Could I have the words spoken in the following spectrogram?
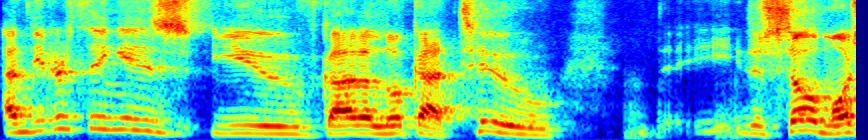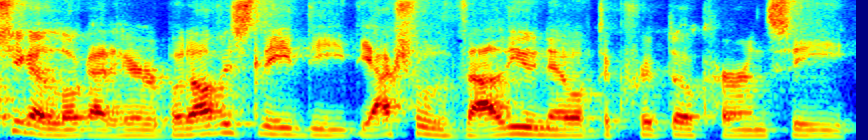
And the other thing is you've got to look at too, there's so much you got to look at here, but obviously the, the actual value now of the cryptocurrency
